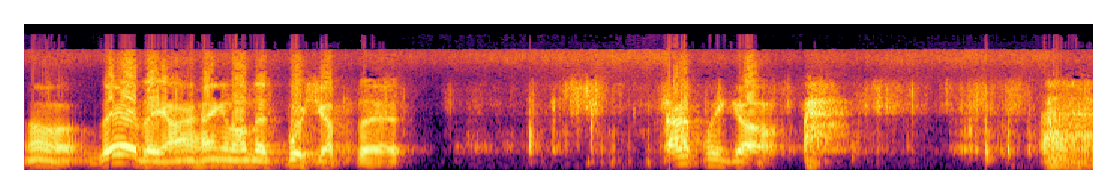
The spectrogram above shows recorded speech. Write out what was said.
Oh, there they are, hanging on that bush up there. Up we go.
